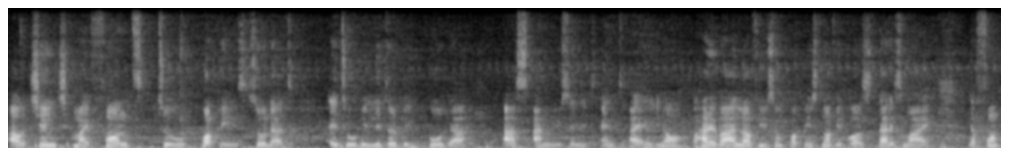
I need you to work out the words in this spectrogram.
I'll change my font to Poppins so that it will be a little bit bolder as I'm using it. And I you know however I love using Poppins not because that is my the font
